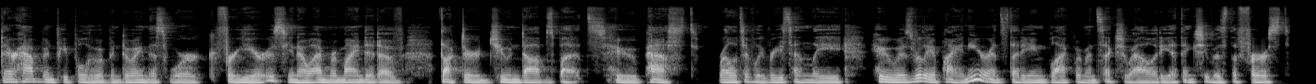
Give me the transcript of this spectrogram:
there have been people who have been doing this work for years. You know, I'm reminded of Dr. June Dobbs Butts, who passed relatively recently, who was really a pioneer in studying Black women's sexuality. I think she was the first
